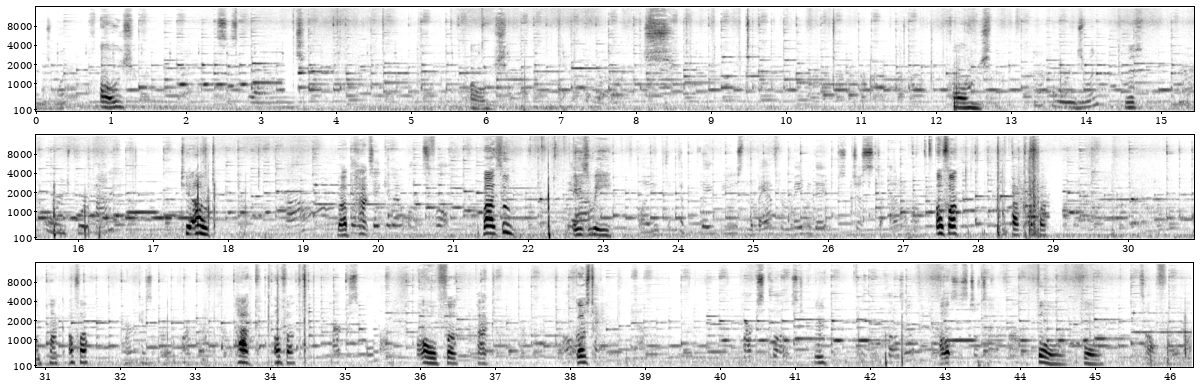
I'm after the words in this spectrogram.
orange one. Orange. This is orange. Orange. Orange. Orange one. Yes. Orange porta potty. Take out. Huh? But Gotta take it out when it's full. Bathroom. Yeah. Is we. Well, you think that they use in the bathroom? Maybe they just I don't know. Alpha. Pack alpha. Oh, alpha. Park is over. Pack alpha. Park's over. Alpha. Pack. Oh, Ghost. okay. Yeah. Park's closed. Hmm. Close it. Oh. It's still ten o'clock. Four. Four. It's all full.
